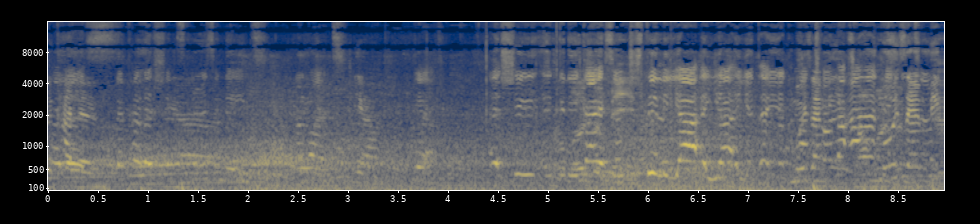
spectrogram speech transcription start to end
The colors, that she experienced in the 80s a Yeah. Yeah. she uh, قولي guys just tell يا يا يا Mozambique, Mozambique,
